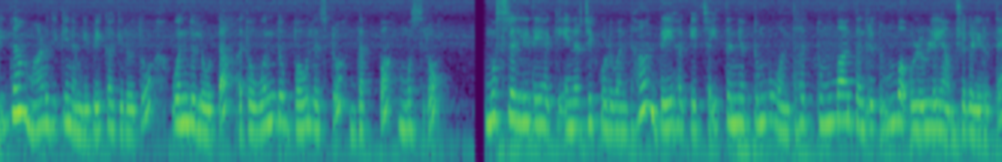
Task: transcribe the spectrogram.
ಇದನ್ನ ಮಾಡೋದಕ್ಕೆ ನಮಗೆ ಬೇಕಾಗಿರೋದು ಒಂದು ಲೋಟ ಅಥವಾ ಒಂದು ಬೌಲಷ್ಟು ದಪ್ಪ ಮೊಸರು ಮೊಸರಲ್ಲಿ ದೇಹಕ್ಕೆ ಎನರ್ಜಿ ಕೊಡುವಂತಹ, ದೇಹಕ್ಕೆ ಚೈತನ್ಯ ತುಂಬುವಂತಹ ತುಂಬ ಅಂತಂದರೆ ತುಂಬ ಒಳ್ಳೊಳ್ಳೆಯ ಅಂಶಗಳಿರುತ್ತೆ.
